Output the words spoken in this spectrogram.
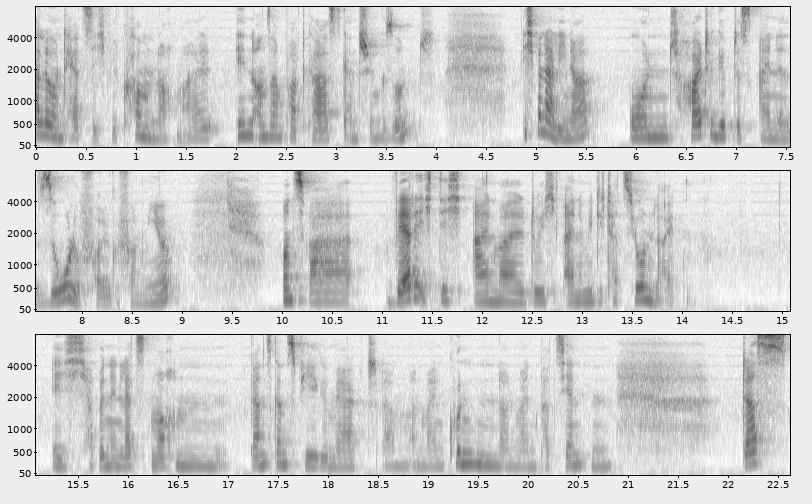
Hallo und herzlich willkommen nochmal in unserem Podcast Ganz schön gesund. Ich bin Alina und heute gibt es eine Solo-Folge von mir. Und zwar werde ich dich einmal durch eine Meditation leiten. Ich habe in den letzten Wochen ganz, ganz viel gemerkt ähm, an meinen Kunden, an meinen Patienten, dass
